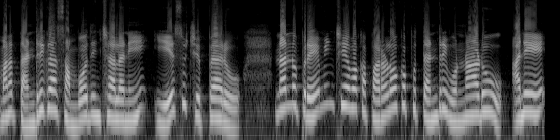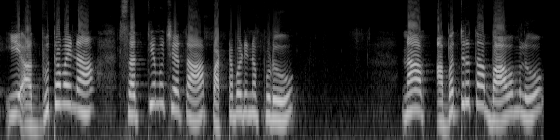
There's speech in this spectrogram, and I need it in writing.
మన తండ్రిగా సంబోధించాలని యేసు చెప్పారు. నన్ను ప్రేమించే ఒక పరలోకపు తండ్రి ఉన్నాడు అనే ఈ అద్భుతమైన సత్యము చేత పట్టబడినప్పుడు నా అభద్రతా భావములు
